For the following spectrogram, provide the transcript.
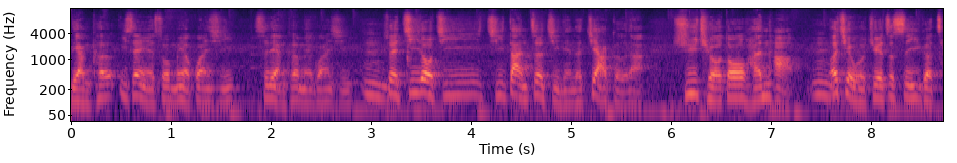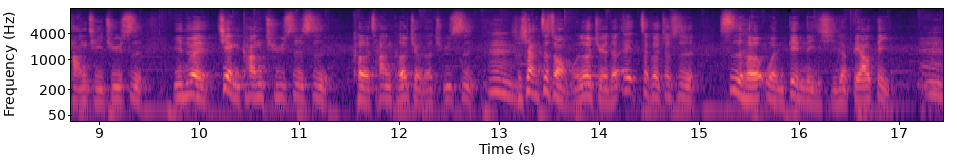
两颗，医生也说没有关系，吃两颗没关系。嗯，所以鸡肉、鸡鸡蛋这几年的价格啦，需求都很好。嗯，而且我觉得这是一个长期趋势，因为健康趋势是可长可久的趋势。嗯，所以像这种，我就觉得，哎，这个就是适合稳定领息的标的。嗯。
